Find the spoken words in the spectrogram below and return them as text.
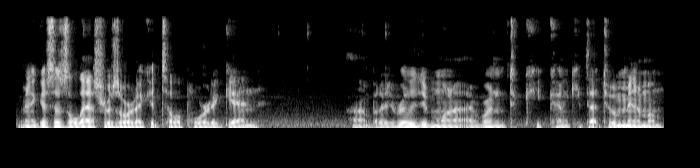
I mean, I guess as a last resort, I could teleport again. Uh, but I really didn't want to. I wanted to keep, kind of keep that to a minimum.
